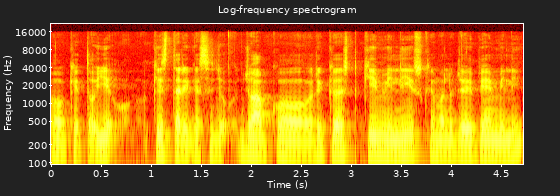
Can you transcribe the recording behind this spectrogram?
ओके तो ये किस तरीके से जो जो आपको रिक्वेस्ट की मिली, उसके मतलब जो एपीआई मिली,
